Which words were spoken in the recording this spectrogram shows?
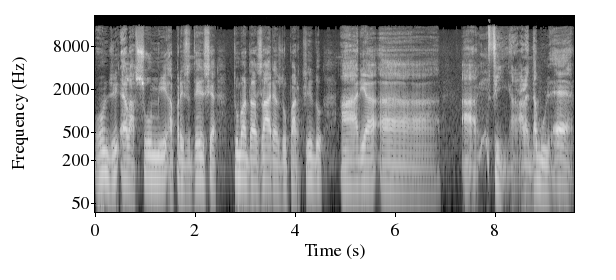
onde ela assume a presidência de uma das áreas do partido, a área, uh, a, enfim, a área da mulher,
